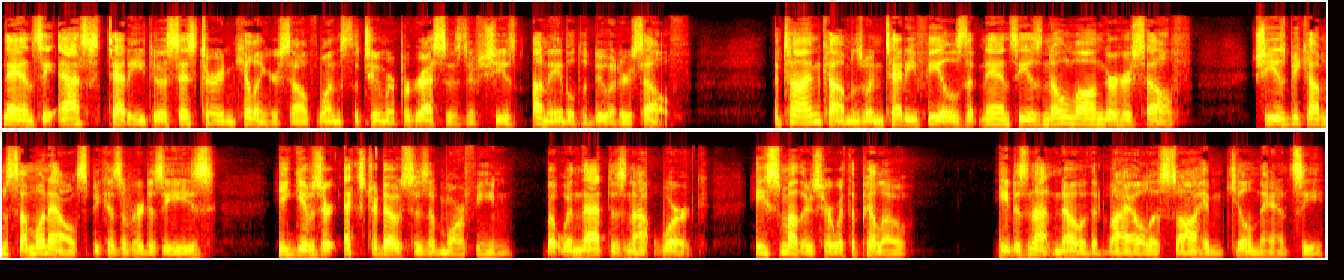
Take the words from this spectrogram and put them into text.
Nancy asks Teddy to assist her in killing herself once the tumor progresses if she is unable to do it herself. The time comes when Teddy feels that Nancy is no longer herself. She has become someone else because of her disease. He gives her extra doses of morphine, but when that does not work, he smothers her with a pillow. He does not know that Viola saw him kill Nancy.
